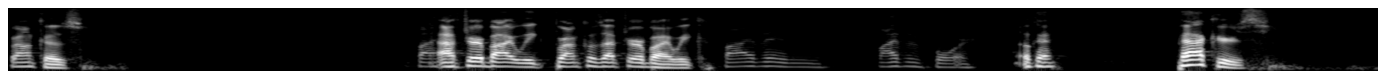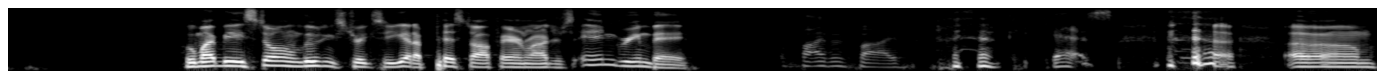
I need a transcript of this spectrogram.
Broncos Five after a bye week. Broncos after a bye week. five and five and four. Okay. Packers who might be still on a losing streak. So you got a pissed off Aaron Rodgers in Green Bay. Five and five. yes. um,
